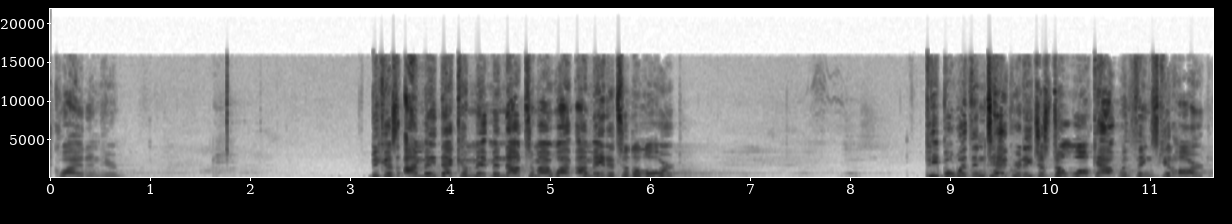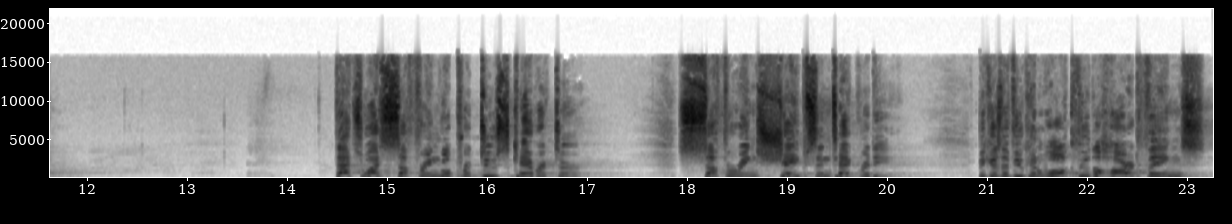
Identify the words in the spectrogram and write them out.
it's quiet in here. Because I made that commitment not to my wife, I made it to the Lord. People with integrity just don't walk out when things get hard. That's why suffering will produce character. Suffering shapes integrity. Because if you can walk through the hard things,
